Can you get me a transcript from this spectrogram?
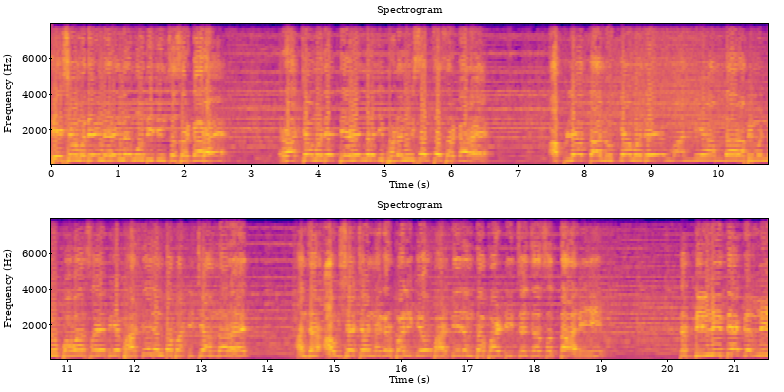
देशामध्ये नरेंद्र मोदीजींचं सरकार आहे राज्यामध्ये देवेंद्रजी फडणवीसांचं सरकार आहे आपल्या तालुक्यामध्ये माननीय आमदार अभिमन्यू पवार साहेब हे भारतीय जनता पार्टीचे आमदार आहेत. आणि जर औशाच्या नगरपालिकेवर भारतीय जनता पार्टीची जर सत्ता आली तर दिल्ली ते गल्ली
